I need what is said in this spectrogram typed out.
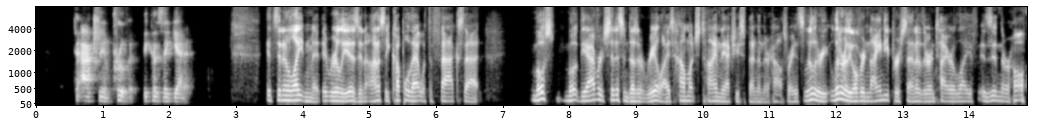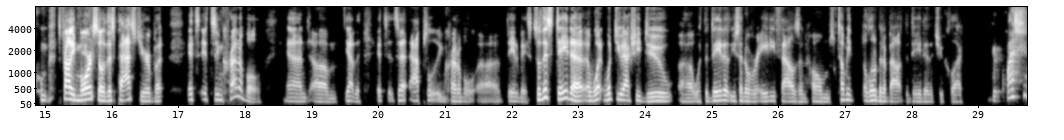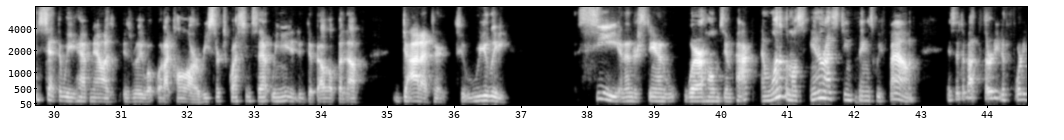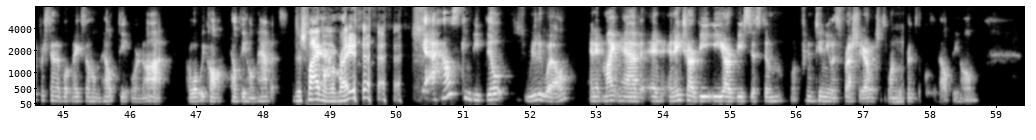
to actually improve it because they get it it's an enlightenment. It really is. And honestly, couple that with the facts that most mo- the average citizen doesn't realize how much time they actually spend in their house right? It's literally literally over 90% of their entire life is in their home. It's probably more so this past year but it's it's incredible. And um, yeah it's it's an absolutely incredible uh, database. So this data uh, what what do you actually do uh, with the data? You said over 80000 homes. Tell me a little bit about the data that you collect. The question set that we have now is, is really what, what i call our research question set. We needed to develop enough data to, to really see and understand where homes impact. And one of the most interesting things we found is that about 30 to 40% of what makes a home healthy or not are what we call healthy home habits. There's five yeah. of them, right? yeah, a house can be built really well and it might have an, an HRV, ERV system, continuous fresh air, which is one mm-hmm. of the mm-hmm. principles of healthy home.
